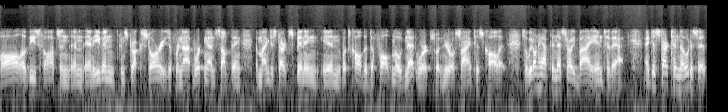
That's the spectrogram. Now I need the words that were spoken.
all of these thoughts and, and, and even construct stories. If we're not working on something, the mind just starts spinning in what's called the default mode networks, what neuroscientists call it. So we don't have to necessarily buy into that. And just start to notice it.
